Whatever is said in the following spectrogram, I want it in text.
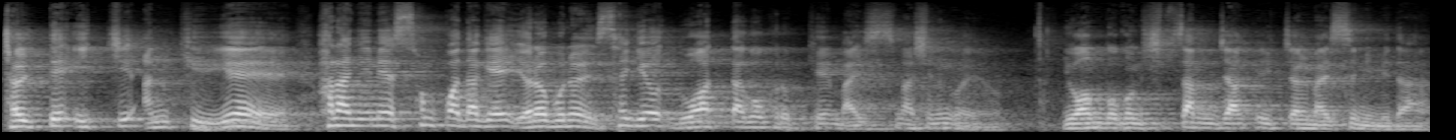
절대 잊지 않기 위해 하나님의 손바닥에 여러분을 새겨 놓았다고 그렇게 말씀하시는 거예요. 요한복음 13장 1절 말씀입니다.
